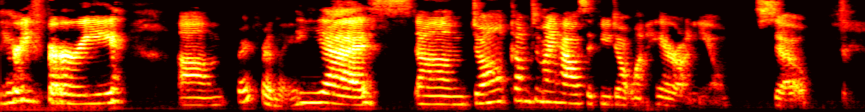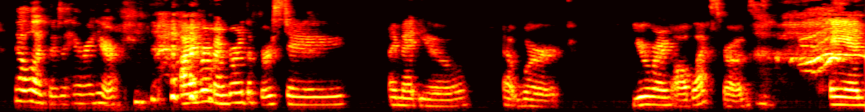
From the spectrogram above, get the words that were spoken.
very furry. Um, Very friendly. yes. Um, don't come to my house if you don't want hair on you. So, oh look, there's a hair right here. I remember the first day I met you at work. You were wearing all black scrubs, and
